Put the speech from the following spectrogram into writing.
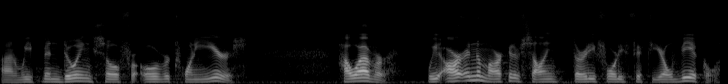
and we've been doing so for over 20 years. However, we are in the market of selling 30, 40, 50 year old vehicles.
